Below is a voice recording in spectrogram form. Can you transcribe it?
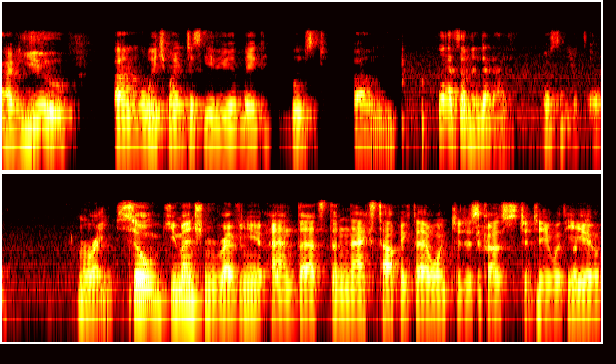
are you, um, which might just give you a big boost. Um, so that's something that I've personally observed. Right. So you mentioned revenue, and that's the next topic that I want to discuss today with you.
